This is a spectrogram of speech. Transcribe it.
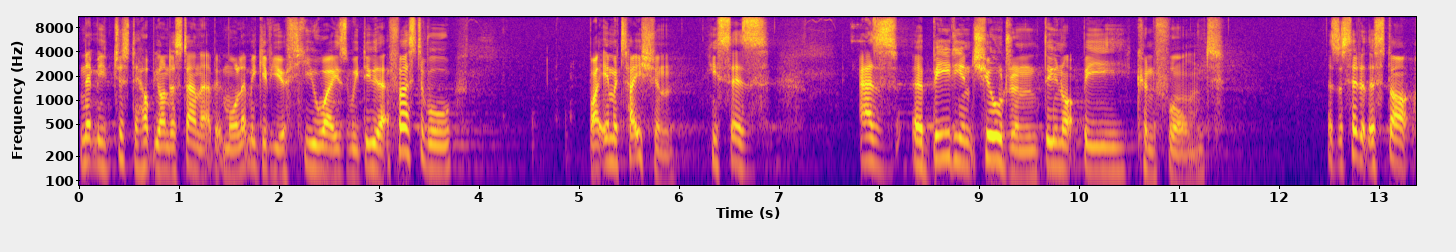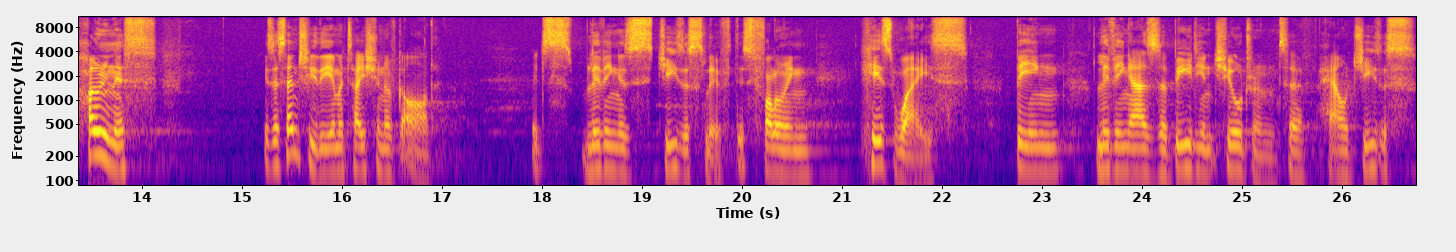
Let me, just to help you understand that a bit more, let me give you a few ways we do that. First of all, by imitation. He says, As obedient children, do not be conformed. As I said at the start, holiness is essentially the imitation of God. It's living as Jesus lived, it's following his ways, being living as obedient children to how Jesus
